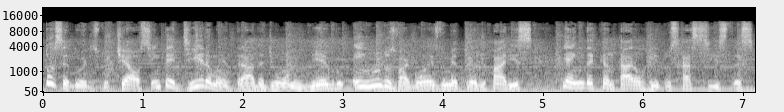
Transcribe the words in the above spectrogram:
Torcedores do Chelsea impediram a entrada de um homem negro em um dos vagões do metrô de Paris e ainda cantaram ritos racistas.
